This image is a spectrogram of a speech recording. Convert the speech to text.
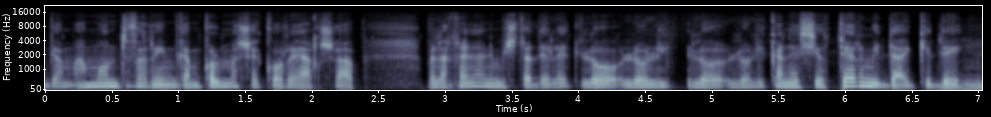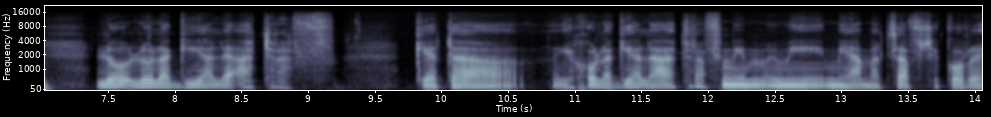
גם המון דברים, גם כל מה שקורה עכשיו. ולכן אני משתדלת לא, לא, לא, לא להיכנס יותר מדי כדי לא, לא להגיע לאטרף. כי אתה יכול להגיע לאטרף מ- מ- מהמצב שקורה.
